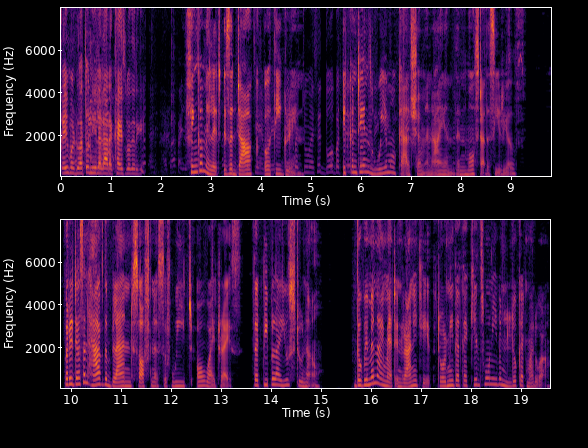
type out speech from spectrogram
कहीं मडुआ तो नहीं लगा रखा है इस बगैर के। Finger millet is a dark, earthy grain. It contains way more calcium and iron than most other cereals. But it doesn't have the bland softness of wheat or white rice that people are used to now. The women I met in Ranikhet told me that their kids won't even look at madua.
